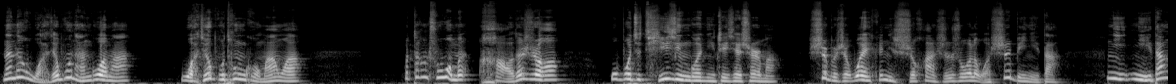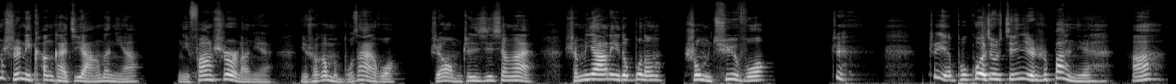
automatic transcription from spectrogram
难道我就不难过吗？我就不痛苦吗？我，我当初我们好的时候，我不就提醒过你这些事儿吗？是不是？我也跟你实话实说了，我是比你大。你你当时你慷慨激昂的你啊，你发誓了你，你说根本不在乎，只要我们真心相爱，什么压力都不能使我们屈服。这这也不过就仅仅是半年啊！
